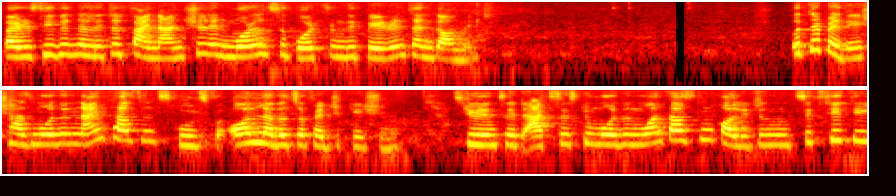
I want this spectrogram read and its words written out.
by receiving a little financial and moral support from the parents and government. Uttar Pradesh has more than 9,000 schools for all levels of education. Students get access to more than 1,000 colleges and 63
